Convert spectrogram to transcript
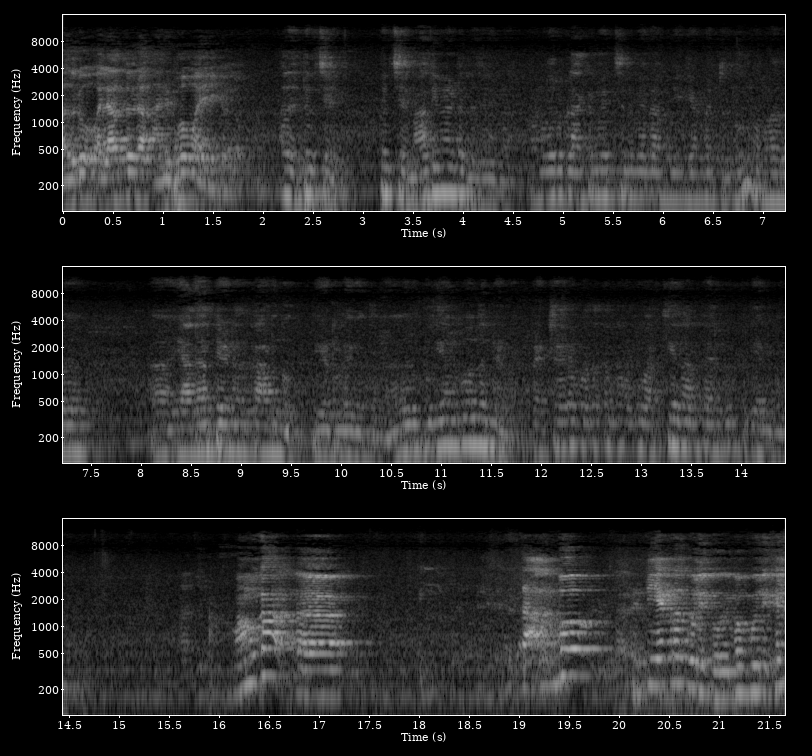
അതൊരു വല്ലാത്തൊരു അനുഭവമായിരിക്കുമല്ലോ. അതെ തീർച്ചയായും. തീർച്ചയായും. ആദ്യമായിട്ടല്ല ചെയ്യുന്നത്. നമ്മളൊരു ബ്ലാക്ക് ആൻഡ് വൈറ്റ് സിനിമയിൽ അഭിനയിക്കാൻ പറ്റുന്നു. നമ്മളത് യാഥാർത്ഥ്യമായിട്ട് അത് കാണുന്നു തിയേറ്ററിലേക്ക് എത്തുന്നത്. അതൊരു പുതിയ അനുഭവം തന്നെയാണ്. പ്രേക്ഷകരെ പോലെ തന്നെ അവർക്ക് വർക്ക് ചെയ്ത ആൾക്കാർക്കും പുതിയ അനുഭവം തന്നെ നമുക്ക് ടർബോ തിയേറ്റർ കുലുക്കു ഇപ്പൊ കുലുക്കൽ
